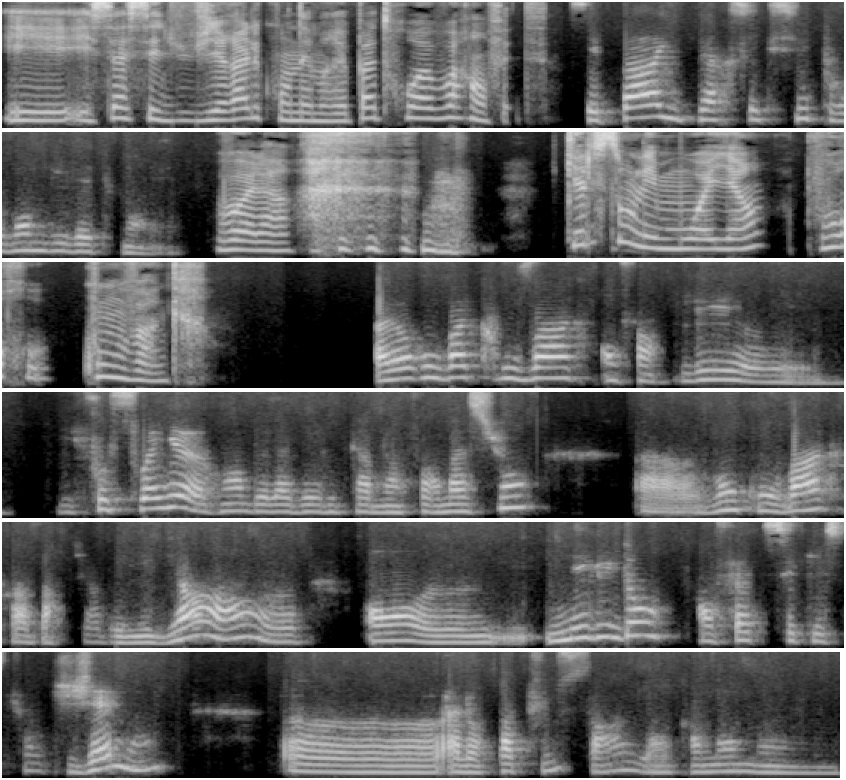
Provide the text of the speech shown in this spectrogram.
Et, et ça, c'est du viral qu'on n'aimerait pas trop avoir en fait. C'est pas hyper sexy pour vendre du vêtement. Voilà. Quels sont les moyens pour convaincre? Alors, on va convaincre, enfin, les, euh, les fossoyeurs hein, de la véritable information euh, vont convaincre à partir des médias hein, euh, en éludant en fait ces questions qui gênent. Hein. alors, pas tous, hein, il y a quand même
